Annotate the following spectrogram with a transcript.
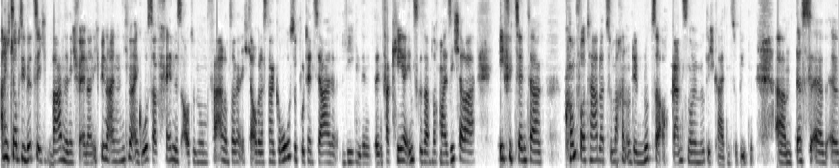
Ach, ich glaube, sie wird sich wahnsinnig verändern. Ich bin ein, nicht nur ein großer Fan des autonomen Fahrens, sondern ich glaube, dass da große Potenziale liegen, den, den Verkehr insgesamt noch mal sicherer, effizienter, komfortabler zu machen und dem Nutzer auch ganz neue Möglichkeiten zu bieten. Ähm, das äh, äh,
